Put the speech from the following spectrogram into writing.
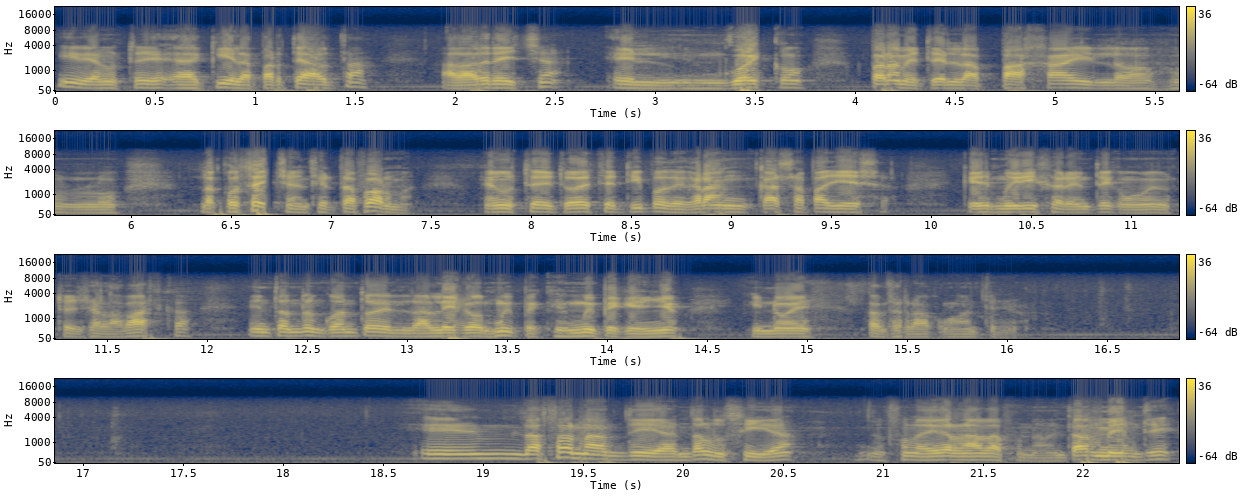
y vean ustedes aquí en la parte alta, a la derecha, el hueco para meter la paja y la cosecha, en cierta forma. Ven ustedes todo este tipo de gran casa payesa, que es muy diferente, como ven ustedes, a la vasca, en tanto en cuanto el alero es muy, muy pequeño y no es tan cerrado como el anterior. En la zona de Andalucía, en la zona de Granada fundamentalmente,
